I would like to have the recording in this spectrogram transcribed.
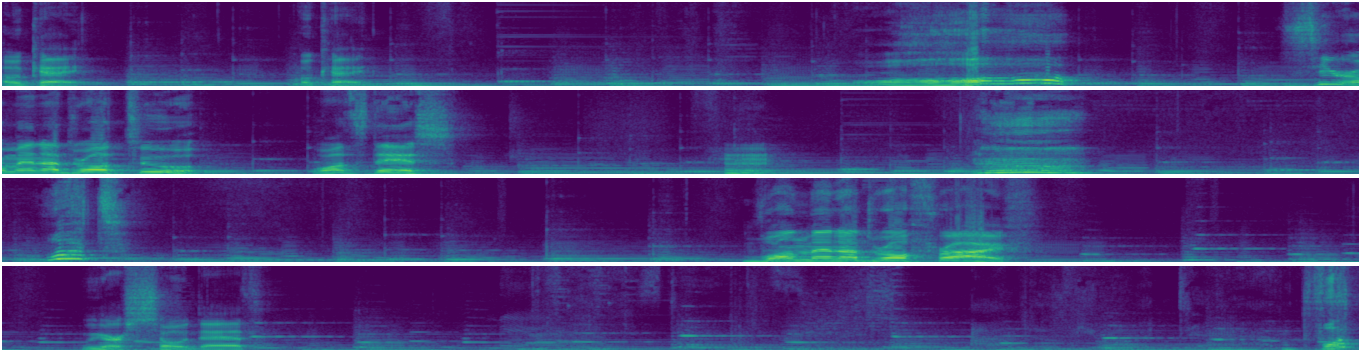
Okay. Okay. Oh! Zero mana, draw two. What's this? Hmm. what? One mana, draw five. We are so dead. What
